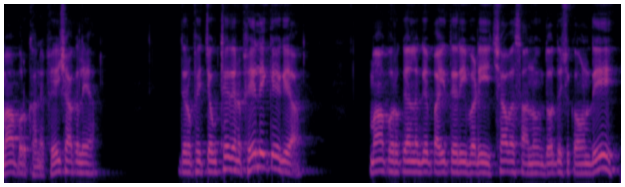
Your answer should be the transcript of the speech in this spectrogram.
ਮਹਾਂਪੁਰਖਾਂ ਨੇ ਫੇਰ ਛਕ ਲਿਆ। ਜਦੋਂ ਫੇਰ ਚੌਥੇ ਦਿਨ ਫੇਰ ਲੈ ਕੇ ਗਿਆ, ਮਹਾਂਪੁਰਖ ਕਹਿਣ ਲੱਗੇ, ਭਾਈ ਤੇਰੀ ਬੜੀ ਇੱਛਾ ਵਾ ਸਾਨੂੰ ਦੁੱਧ ਛਕਾਉਣ ਦੀ।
